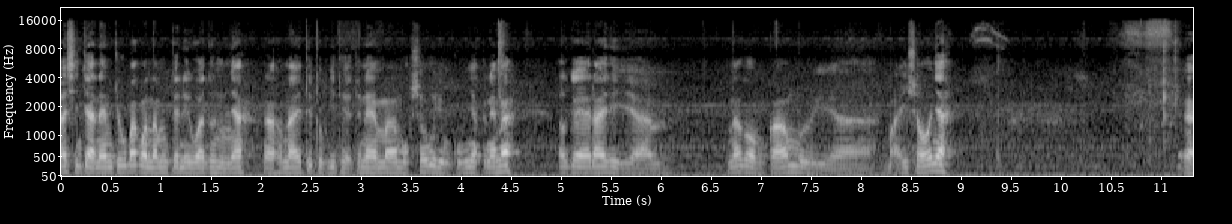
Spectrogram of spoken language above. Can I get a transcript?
À, xin chào anh em chú bác quan tâm kênh đi qua tôi nha. Rồi hôm nay tiếp tục giới thiệu tới anh em ờ, một số dụng cụ nhật anh em ha. Ok ở đây thì uh, nó gồm có 17 số nha. À.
